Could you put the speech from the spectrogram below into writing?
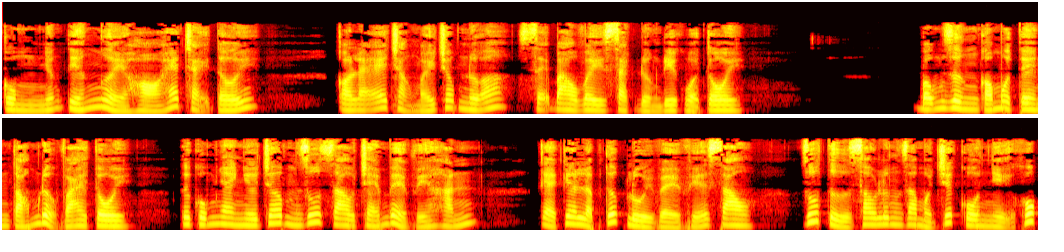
Cùng những tiếng người hò hét chạy tới. Có lẽ chẳng mấy chốc nữa Sẽ bao vây sạch đường đi của tôi. Bỗng dưng có một tên tóm được vai tôi. Tôi cũng nhanh như chớp rút dao chém về phía hắn. Kẻ kia lập tức lùi về phía sau, Rút từ sau lưng ra một chiếc côn nhị khúc.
